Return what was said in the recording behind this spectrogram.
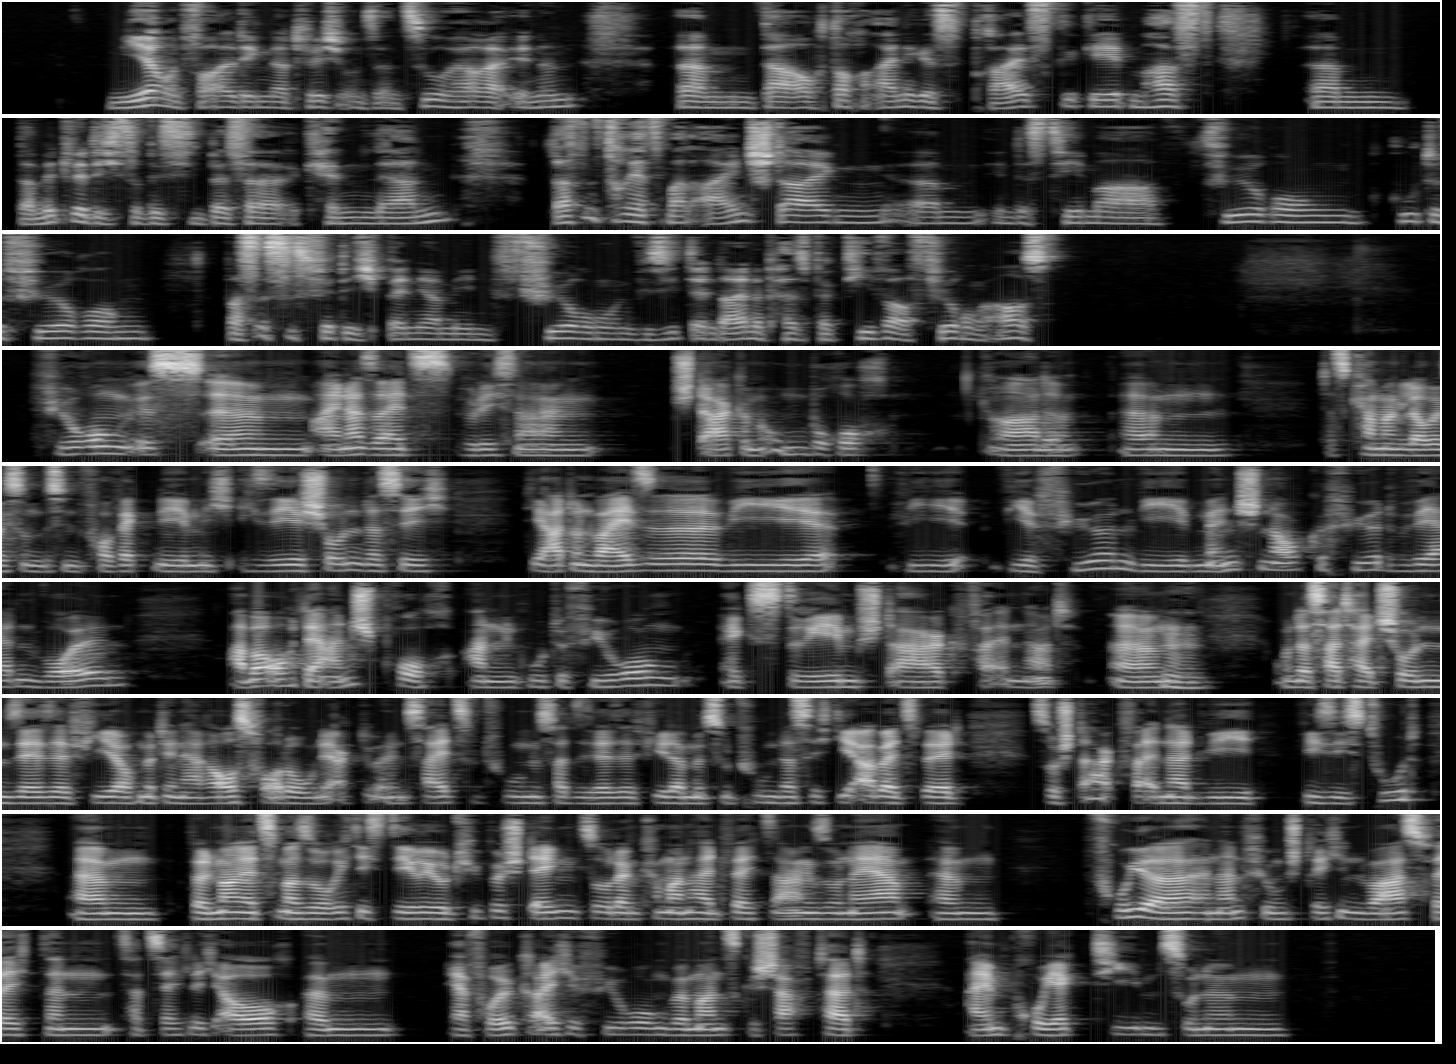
mir und vor allen Dingen natürlich unseren ZuhörerInnen ähm, da auch doch einiges preisgegeben hast, ähm, damit wir dich so ein bisschen besser kennenlernen. Lass uns doch jetzt mal einsteigen ähm, in das Thema Führung, gute Führung. Was ist es für dich, Benjamin, Führung und wie sieht denn deine Perspektive auf Führung aus? Führung ist ähm, einerseits, würde ich sagen, stark im Umbruch gerade. Ähm, das kann man, glaube ich, so ein bisschen vorwegnehmen. Ich, ich sehe schon, dass sich die Art und Weise, wie, wie wir führen, wie Menschen auch geführt werden wollen, aber auch der Anspruch an gute Führung extrem stark verändert. Ähm, mhm. Und das hat halt schon sehr, sehr viel auch mit den Herausforderungen der aktuellen Zeit zu tun. Es hat sehr, sehr viel damit zu tun, dass sich die Arbeitswelt so stark verändert, wie, wie sie es tut. Ähm, wenn man jetzt mal so richtig stereotypisch denkt, so, dann kann man halt vielleicht sagen, so, naja, ähm, früher, in Anführungsstrichen, war es vielleicht dann tatsächlich auch ähm, erfolgreiche Führung, wenn man es geschafft hat, ein Projektteam zu einem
